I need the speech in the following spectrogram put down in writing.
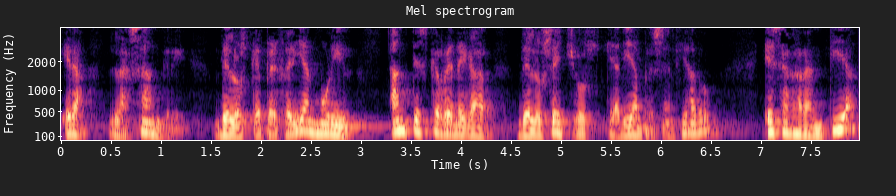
era la sangre de los que preferían morir antes que renegar de los hechos que habían presenciado, esa garantía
